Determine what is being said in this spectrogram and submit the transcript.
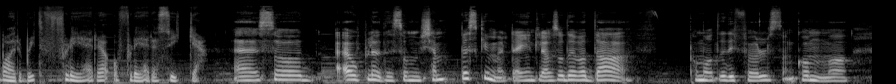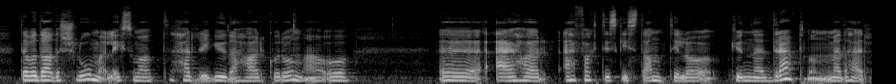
bare blitt flere og flere syke. Eh, så jeg opplevde det som kjempeskummelt, egentlig. Altså, det var da på en måte de følelsene kom, og det var da det slo meg liksom at herregud, jeg har korona. Og uh, jeg, har, er faktisk i stand til å kunne drepe noen med det her.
